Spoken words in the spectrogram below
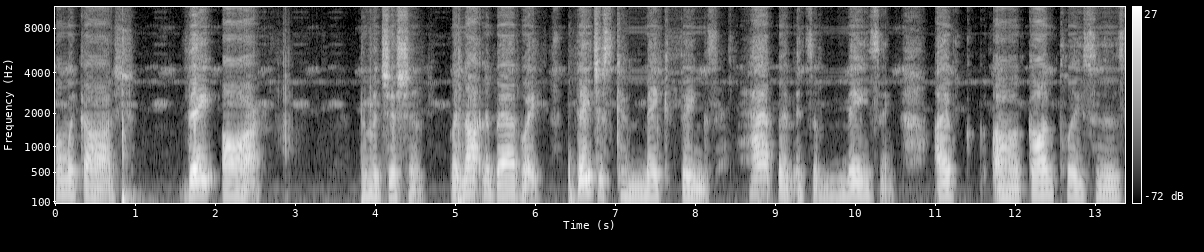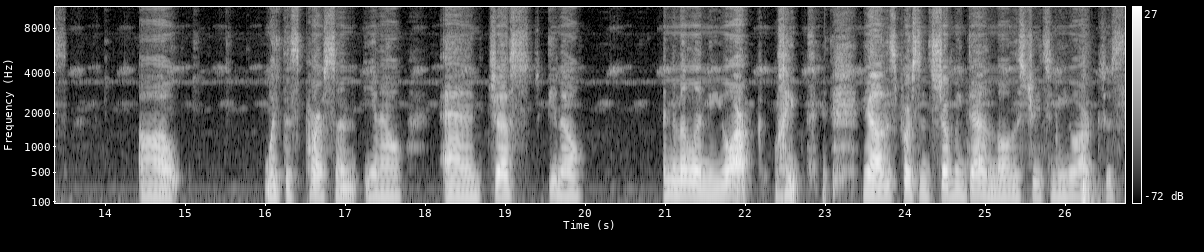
oh my gosh, they are the magician, but not in a bad way. They just can make things happen. It's amazing. I've uh, gone places uh, with this person, you know, and just, you know, in the middle of New York, like, you know, this person's jumping down in the middle of the streets of New York. Just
